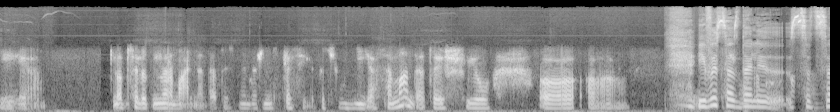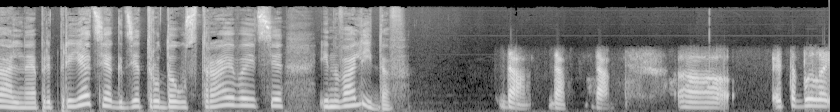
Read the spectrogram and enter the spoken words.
и абсолютно нормально, да, то есть меня даже не спросили, почему не я сама, да, то есть шью э, э, и вы создали социальное предприятие, где трудоустраиваете инвалидов. Да, да, да. Э, это было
